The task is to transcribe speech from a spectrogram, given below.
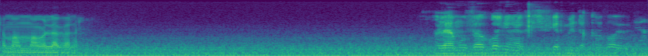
To mam mały level. Ale ja mówię ogólnie o jakiejś firmie do konwoju, nie?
